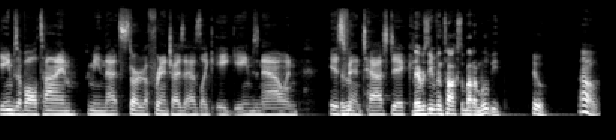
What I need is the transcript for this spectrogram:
games of all time. I mean, that started a franchise that has like eight games now and is it- fantastic. there was even talks about a movie too. Oh,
